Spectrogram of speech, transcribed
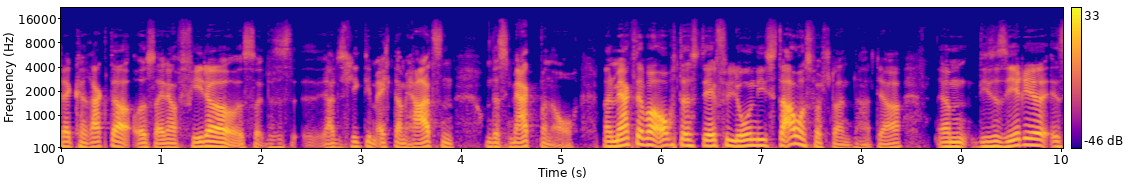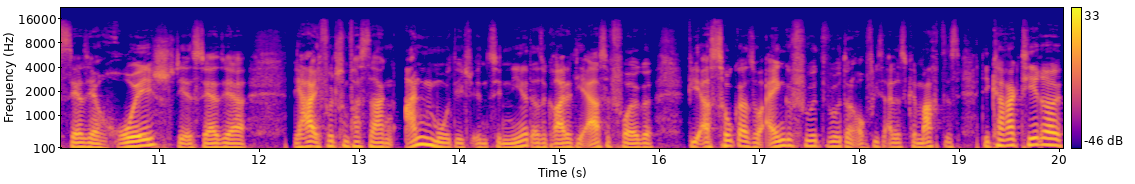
der Charakter aus seiner Feder, aus, das, ist, ja, das liegt ihm echt am Herzen und das merkt man auch. Man merkt aber auch, dass Dave Filoni Star Wars verstanden hat, ja. Ähm, diese Serie ist sehr, sehr ruhig, die ist sehr, sehr ja, ich würde schon fast sagen, anmutig inszeniert. Also gerade die erste Folge, wie Ahsoka so eingeführt wird und auch wie es alles gemacht ist. Die Charaktere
